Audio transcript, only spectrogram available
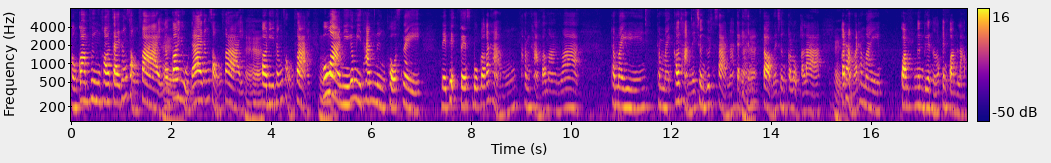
ของความพึงพอใจทั้งสองฝ่ายเออแล้วก็อยู่ได้ทั้งสองฝ่ายอ่าฮะพอดีทั้งสองฝ่ายอืมเมื่อวานนี้ก็มีท่านหนึ่งโพสต์ในในเพจ Facebook แล้วก็ถามคำถามประมาณว่า ทำไมทำไมเขาถามในเชิงยุทธศาสตร์นะ แต่ดิฉันอ่าฮะตอบในเชิงกะโหลกกะลาเออก็ถามว่าทำไมความเงินเดือนของเราเป็นความลับ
